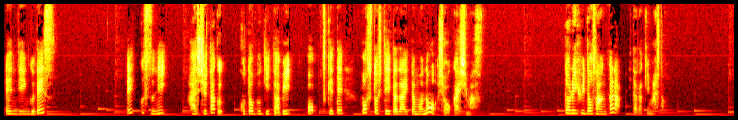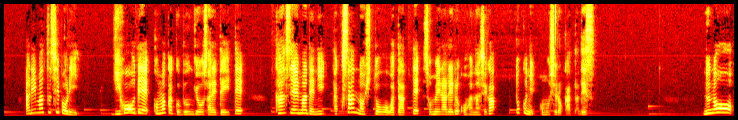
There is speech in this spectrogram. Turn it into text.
エンディングです。X にハッシュタグ、ことぶき旅をつけてポストしていただいたものを紹介します。トリフィドさんからいただきました。有松絞り、技法で細かく分業されていて、完成までにたくさんの人を渡って染められるお話が特に面白かったです。布を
